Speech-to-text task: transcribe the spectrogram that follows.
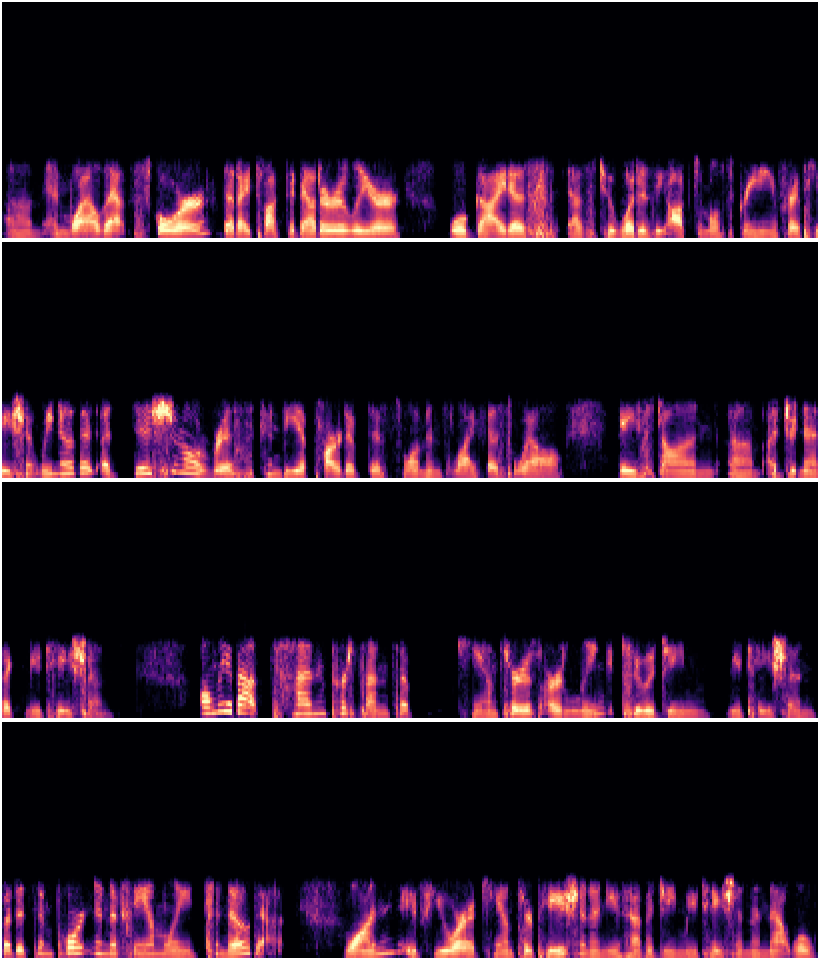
um, and while that score that I talked about earlier will guide us as to what is the optimal screening for a patient, we know that additional risk can be a part of this woman's life as well based on um, a genetic mutation. Only about 10% of cancers are linked to a gene mutation, but it's important in a family to know that. One, if you are a cancer patient and you have a gene mutation, then that will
